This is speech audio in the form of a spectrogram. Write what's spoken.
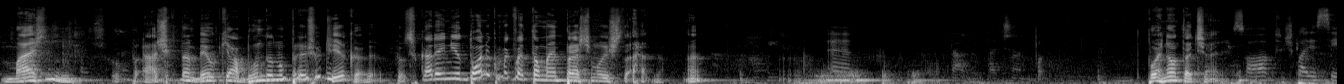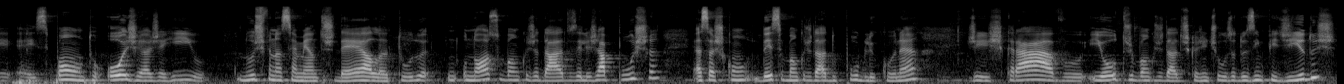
Mas acho que também o que abunda não prejudica. Porque se o cara é inidôneo, como é que vai tomar empréstimo no Estado? Né? Pois não, Tatiane? Só esclarecer é, esse ponto. Hoje, a GRIO, nos financiamentos dela, tudo, o nosso banco de dados ele já puxa essas desse banco de dados público, né, de escravo e outros bancos de dados que a gente usa dos impedidos.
